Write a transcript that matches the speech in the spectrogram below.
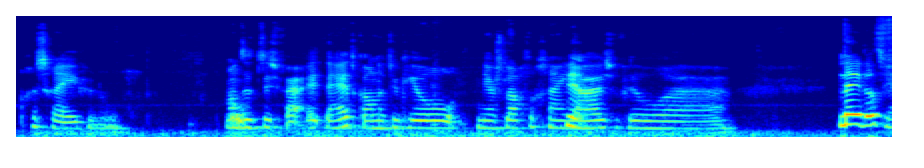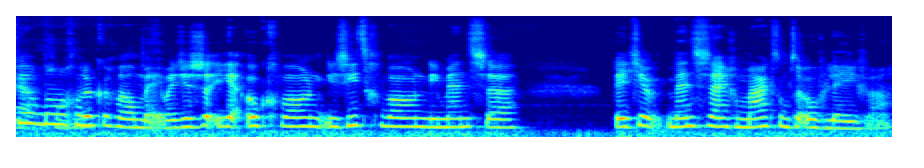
geschreven nog. Want het, is, het kan natuurlijk heel neerslachtig zijn juist. Of heel... Uh, nee, dat viel ja, dan gelukkig wel mee. Want je, je, ook gewoon, je ziet gewoon die mensen... Weet je, mensen zijn gemaakt om te overleven.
